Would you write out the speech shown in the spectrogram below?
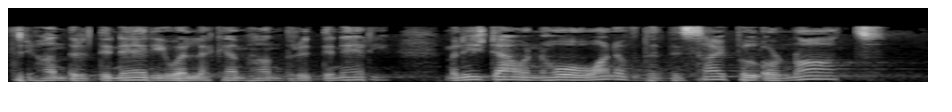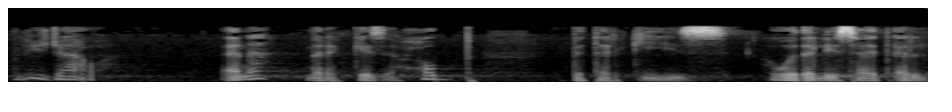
300 ديناري ولا كام 100 ديناري. ماليش دعوة إن هو one of the disciple or not. ماليش دعوة. أنا مركزة. حب بتركيز. هو ده اللي يسعد قلب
